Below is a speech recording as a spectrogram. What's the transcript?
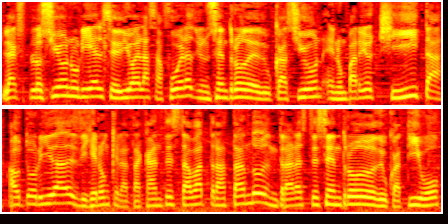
La explosión Uriel se dio a las afueras de un centro de educación en un barrio chiita. Autoridades dijeron que el atacante estaba tratando de entrar a este centro educativo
